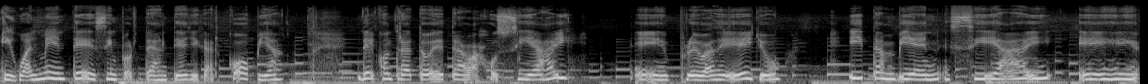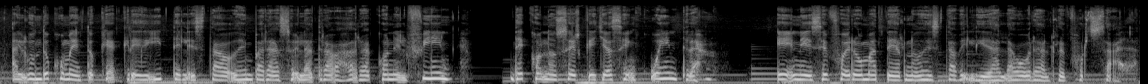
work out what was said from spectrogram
Igualmente es importante llegar copia del contrato de trabajo si hay eh, prueba de ello y también si hay eh, algún documento que acredite el estado de embarazo de la trabajadora con el fin de conocer que ella se encuentra en ese fuero materno de estabilidad laboral reforzada.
